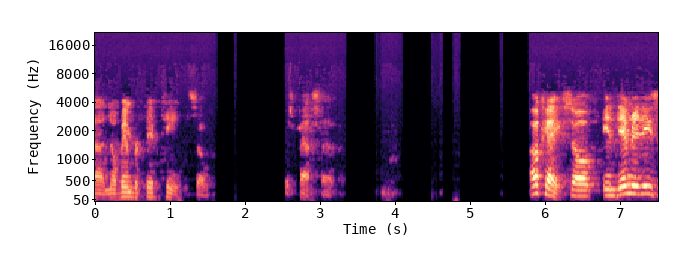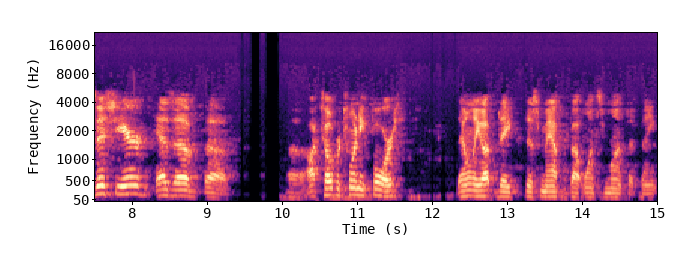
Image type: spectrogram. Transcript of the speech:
uh, November 15th, so just past that. Okay, so indemnities this year, as of uh, uh, October 24th, they only update this map about once a month, I think.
